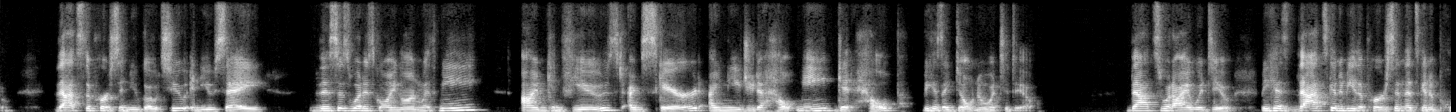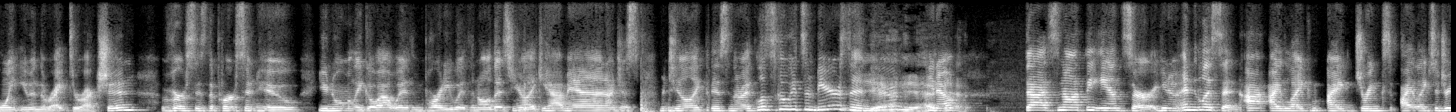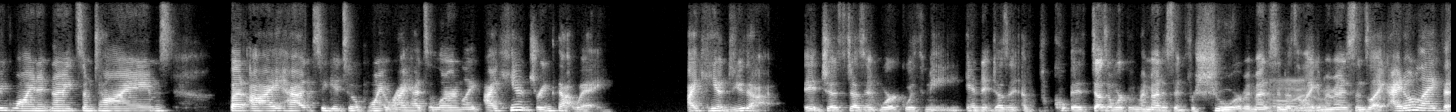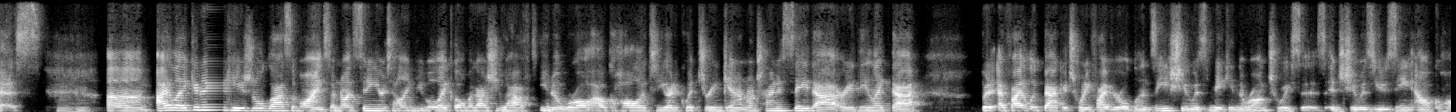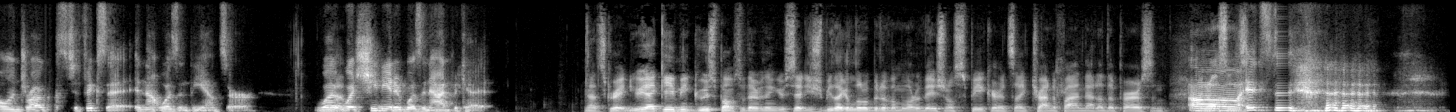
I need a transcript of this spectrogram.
that's the person you go to and you say this is what is going on with me. I'm confused. I'm scared. I need you to help me get help because i don't know what to do. That's what i would do because that's going to be the person that's going to point you in the right direction versus the person who you normally go out with and party with and all this and you're like yeah man i just been dealing like this and they're like let's go get some beers yeah, dude yeah, you know? yeah. That's not the answer you know and listen I, I like i drink i like to drink wine at night sometimes but i had to get to a point where i had to learn like i can't drink that way. I can't do that. It just doesn't work with me and it doesn't it doesn't work with my medicine for sure. My medicine Oh, doesn't like it. my medicine's like i don't like this. Mhm. um i like an occasional glass of wine so i'm not sitting here telling people like oh my gosh you have to, you know we're all alcoholics you got to quit drinking. I'm not trying to say that or anything like that but if i look back at 25 year old lindsay she was making the wrong choices and she was using alcohol and drugs to fix it and that wasn't the answer what what she needed was an advocate That's great. You that gave me goosebumps with everything you said. You should be like a little bit of a motivational speaker. It's like trying to find that other person. And also Oh, this- it's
